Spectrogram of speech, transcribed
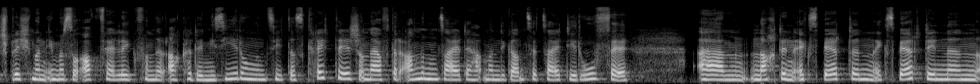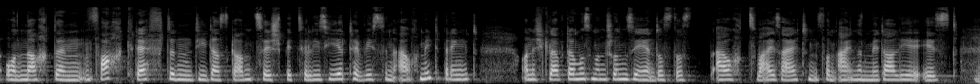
spricht man immer so abfällig von der Akademisierung und sieht das kritisch und auf der anderen Seite hat man die ganze Zeit die Rufe ähm, nach den Experten, Expertinnen und nach den Fachkräften, die das ganze spezialisierte Wissen auch mitbringt. Und ich glaube, da muss man schon sehen, dass das auch zwei Seiten von einer Medaille ist. Mhm.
